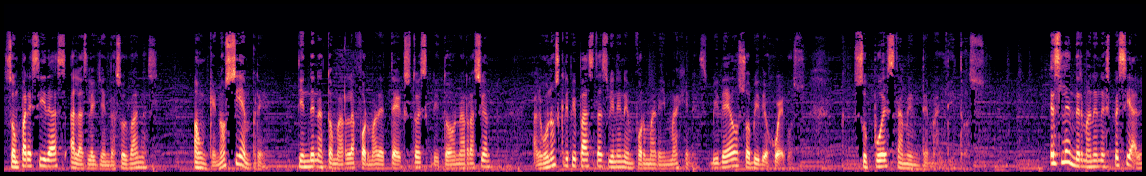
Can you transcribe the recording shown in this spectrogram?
Son parecidas a las leyendas urbanas, aunque no siempre tienden a tomar la forma de texto escrito o narración. Algunos creepypastas vienen en forma de imágenes, videos o videojuegos, supuestamente malditos. Slenderman en especial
